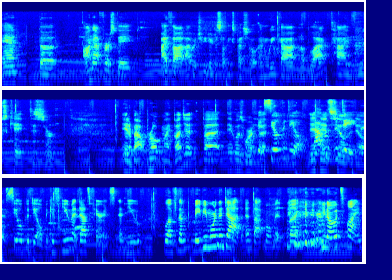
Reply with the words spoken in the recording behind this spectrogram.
And the on that first date, I thought I would treat her to something special and we got a black tie mousse cake dessert. It about broke my budget, but it was worth It it. sealed the deal. It that did was the seal the date deal. that sealed the deal because you met dad's parents and you loved them maybe more than dad at that moment. But you know, it's fine.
